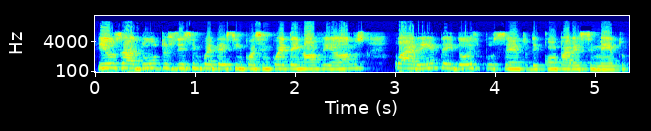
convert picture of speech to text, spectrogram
e os adultos de 55 a 59 anos, 42% de comparecimento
